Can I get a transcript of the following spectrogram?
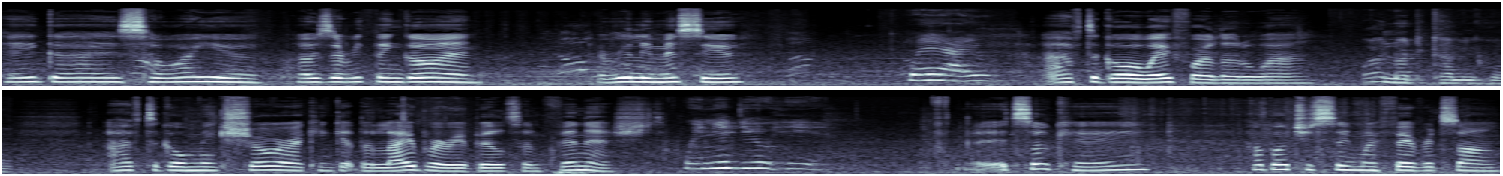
Hey guys, how are you? How's everything going? I really miss you. Where are you? I have to go away for a little while. Why not coming home? I have to go make sure I can get the library built and finished. We need you here. It's okay. How about you sing my favorite song?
